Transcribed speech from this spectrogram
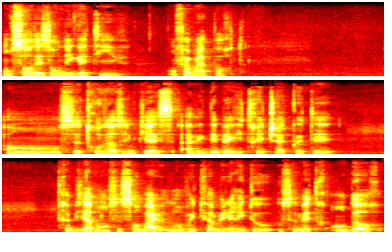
on sent des ondes négatives, on ferme la porte. On se trouve dans une pièce avec des baies vitrées de chaque côté. Très bizarrement, on se sent mal, on a envie de fermer les rideaux ou se mettre en dehors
